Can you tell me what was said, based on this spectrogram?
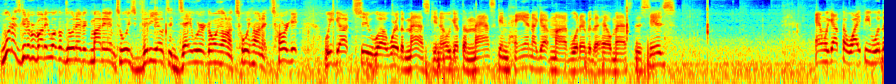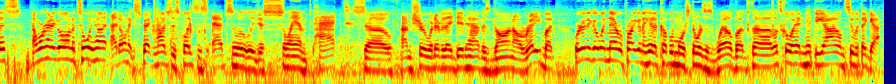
What is good everybody? Welcome to an Epic My Damn Toys video. Today we're going on a toy hunt at Target. We got to uh, wear the mask, you know. We got the mask in hand. I got my whatever the hell mask this is. And we got the wifey with us. And we're going to go on a toy hunt. I don't expect much. This place is absolutely just slam packed. So I'm sure whatever they did have is gone already. But we're going to go in there. We're probably going to hit a couple more stores as well. But uh, let's go ahead and hit the aisle and see what they got.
